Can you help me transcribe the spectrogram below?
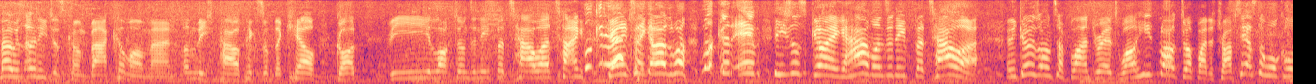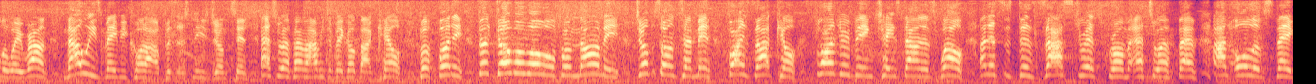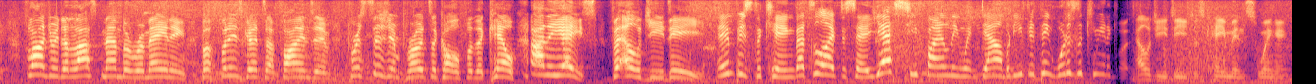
Mo's only just come back. Come on, man. Unleash Power picks up the kill. Got V locked underneath the tower. Tank getting taken out as well. Look at him. He's just going ham underneath the tower. And he goes on to Flandre as well. He's blocked up by the traps. He has to walk all the way around. Now he's maybe caught out of position. He's jumped in. SOFM having to pick up that kill. But funny, the double wobble from Nami jumps onto Mint, finds that kill. Flandre being chased down as well. And this is disastrous from SOFM and all of Snake. Flandre, the last member remaining. But Funny's going to find him. Precision protocol for the kill. And the ace for LGD. Imp is the king. That's all I have to say. Yes, he finally went down. But you have to think, what is the communication? LGD just came in swinging.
